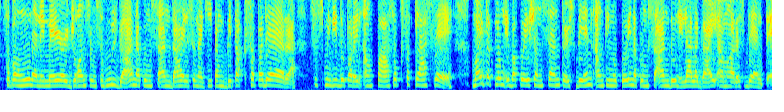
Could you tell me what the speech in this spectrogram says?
sa pangunguna ni Mayor Johnson Sahulga na kung saan dahil sa nakitang bitak sa pader, suspendido pa rin ang pasok sa klase. May tatlong evacuation centers din ang tinukoy na kung saan doon ilalagay ang mga residente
